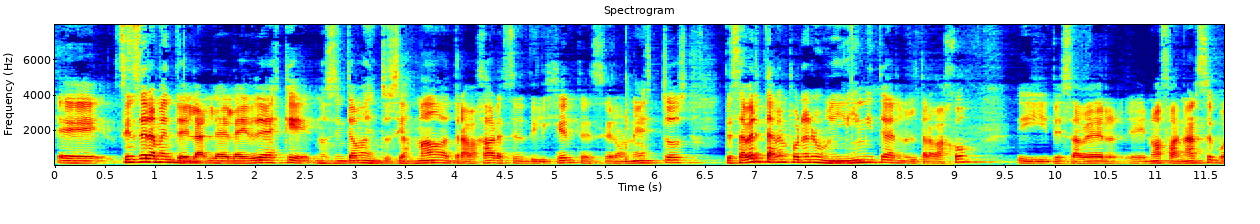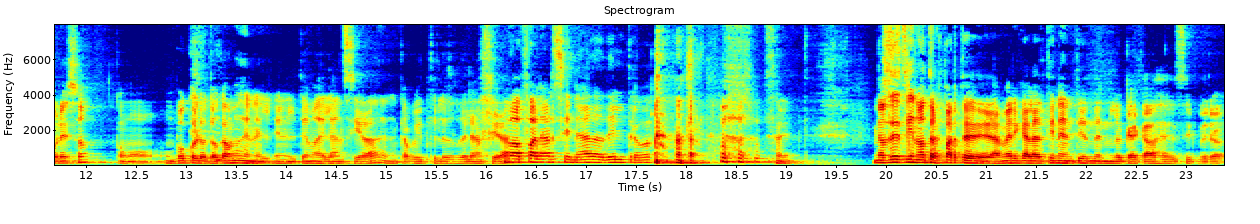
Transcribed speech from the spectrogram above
Eh, sinceramente, la, la- la idea es que nos sintamos entusiasmados de trabajar, de ser diligentes, de ser honestos, de saber también poner un límite al, trabajo y de saber eh, no afanarse por eso, como un poco lo tocamos en el, en el tema de la ansiedad, en el capítulo de la ansiedad. No afanarse nada del trabajo. Sí. No sé si en otras partes de América Latina entienden lo que acabas de decir, pero...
